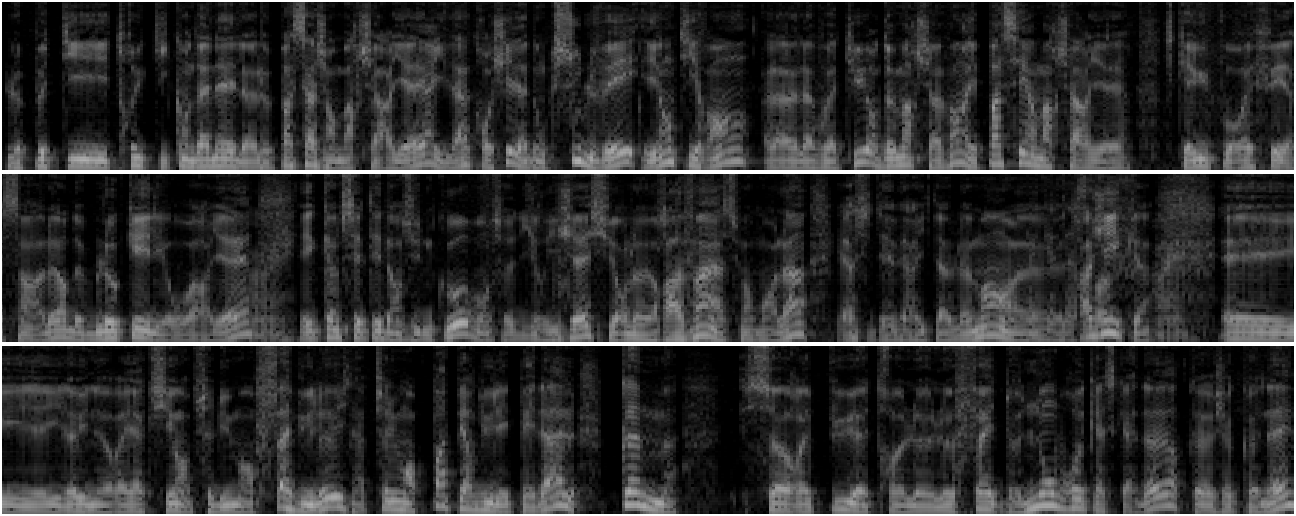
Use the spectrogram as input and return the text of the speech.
le petit truc qui condamnait le, le, passage en marche arrière, il a accroché, il a donc soulevé et en tirant la, la, voiture de marche avant et passé en marche arrière. Ce qui a eu pour effet à 100 à l'heure de bloquer les roues arrière. Ouais. Et comme c'était dans une courbe, on se dirigeait sur le ravin à ce moment-là. Et là, c'était véritablement euh, tragique. Ouais. Et il a eu une réaction absolument fabuleuse, il n'a absolument pas perdu les pédales, comme ça aurait pu être le, fait de nombreux cascadeurs que je connais,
